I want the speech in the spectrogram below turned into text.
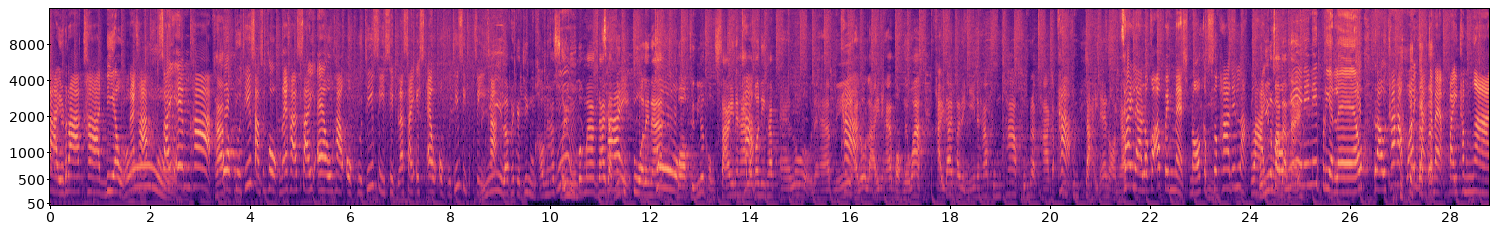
จ่ายราคาเดียวนะคะ โอ้ไซส์ M ค่ะ ครับอกอยู่ที่ 36 นะคะ ไซส์ L ค่ะ อกอยู่ที่ 40 และไซส์ XL อกอยู่ที่44ค่ะนี่แล้วแพคเกจจิ้งของเขานะฮะอืมสวยหรูมากๆ ได้แบบนี้ใช่ทุกตัวเลยนะถูกบอกถึงเรื่องของไซส์นะฮะค่ะแล้วก็นี่ครับแอโร่นะครับนี่ค่ะแอโร่ไลท์นะฮะบอกเลยว่าใครได้ไปอย่างนี้นะฮะคุ้มค่าคุ้มราคากับที่ค่ะคุณจ่ายแน่นอนครับ ใช่แล้วแล้วก็เอาไปแมทช์เนาะกับเสื้อผ้าได้หลากหลายวันนี้เราคุณผู้ชมาแบบไหนนี่นี่นี่เปลี่ยนแล้ว เราถ้าหากว่าอยากจะแบบไปทำงาน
